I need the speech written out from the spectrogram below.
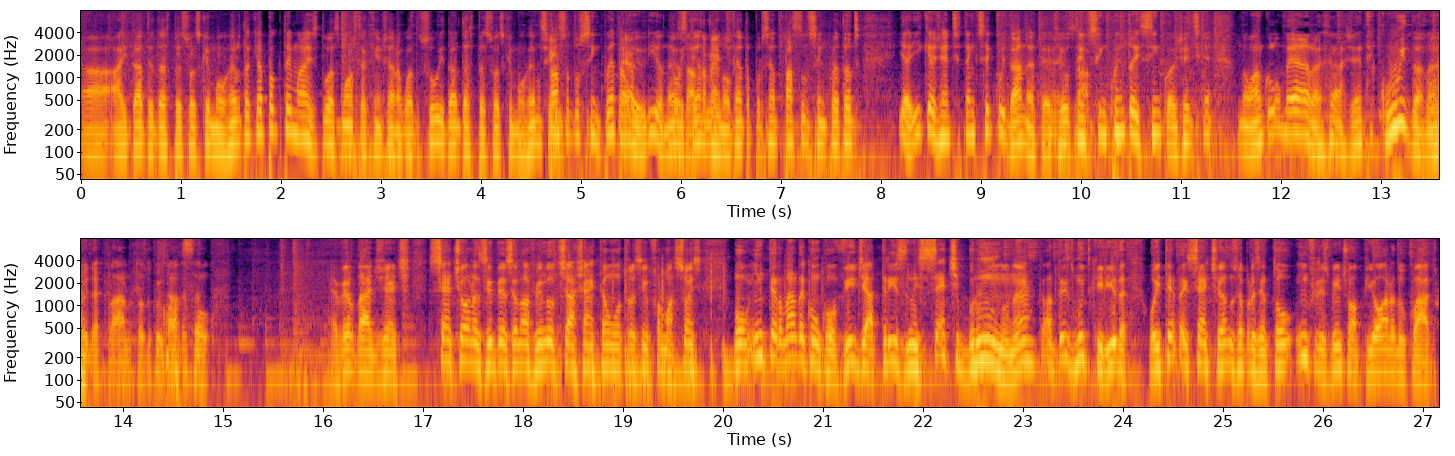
a, a idade das pessoas que morreram. Daqui a pouco tem mais duas mortes aqui em Jaraguá do Sul. A idade das pessoas que morreram Sim. passa dos 50 a É, maioria, né? 80, exatamente. 90% passa dos 50 anos. E aí que a gente tem que se cuidar, né, Tese? É, Eu tenho exato. 55, a gente não aglomera, a gente cuida, né? Cuida, claro, todo cuidado Nossa. é pouco. É verdade, gente. 7 horas e 19 minutos. Já já então outras informações. Bom, internada com Covid, a atriz Nissete Bruno, né? Uma atriz muito querida, 87 anos, apresentou, infelizmente, uma piora do quadro.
